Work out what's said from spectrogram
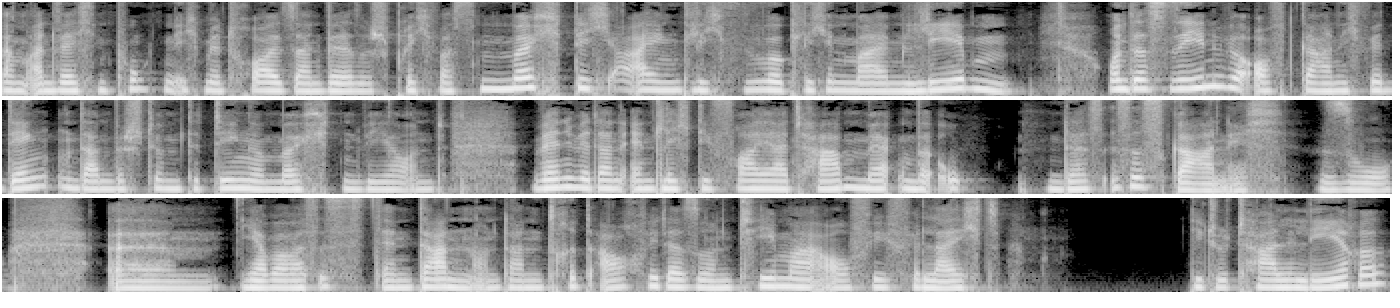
ähm, an welchen Punkten ich mir treu sein will? Also sprich, was möchte ich eigentlich wirklich in meinem Leben? Und das sehen wir oft gar nicht. Wir denken dann bestimmte Dinge möchten wir. Und wenn wir dann endlich die Freiheit haben, merken wir, oh, das ist es gar nicht so. Ähm, ja, aber was ist es denn dann? Und dann tritt auch wieder so ein Thema auf, wie vielleicht die totale Leere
